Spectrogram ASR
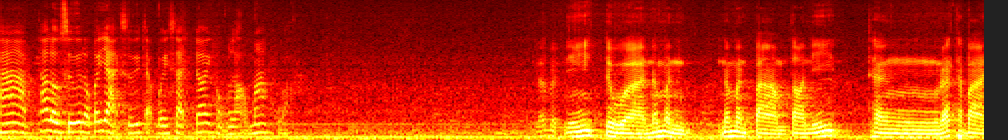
ภาพ ถ้าเราซื้อเราก็อยากซื้อจากบริษัทย่อยของเรามากกว่า แล้วแบบนี้ตัวน้ำมันน้ำมันปาล์มตอนนี้ทางรัฐบาล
